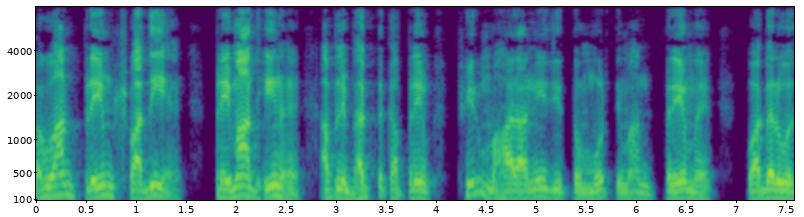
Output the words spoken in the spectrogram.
भगवान प्रेम स्वादी है, प्रेमाधीन है, अपने भक्त का प्रेम। फिर महारानी जी तो मूर्तिमान प्रेम है, वो अगर वो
